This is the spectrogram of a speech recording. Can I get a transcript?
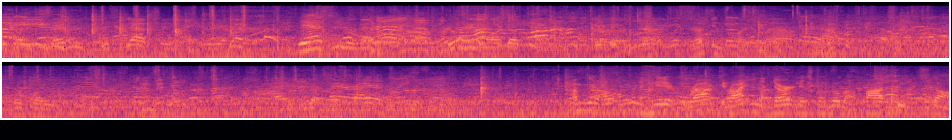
was sitting inside my bed. This. Yes? Playing. I'm gonna, I'm gonna hit it right, right in the dirt, and it's gonna go about five feet and stop.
